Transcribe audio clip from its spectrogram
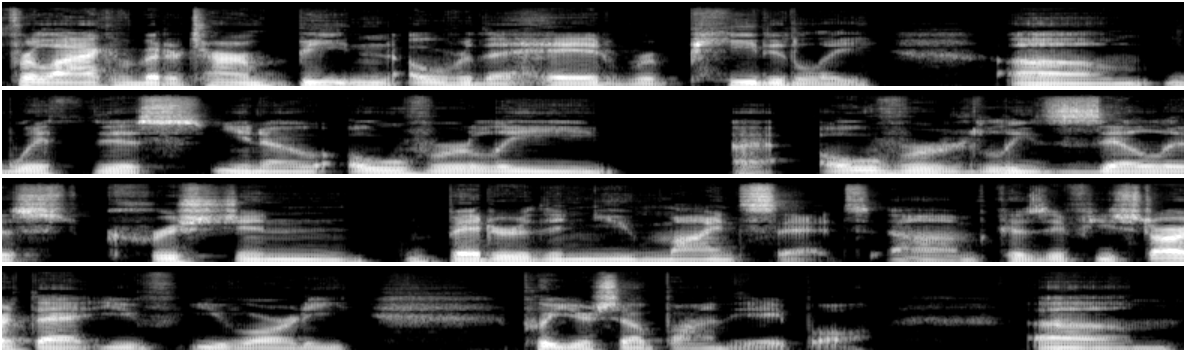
for lack of a better term, beaten over the head repeatedly um, with this, you know, overly uh, overly zealous Christian better than you mindset. Because if you start that, you've you've already put yourself behind the eight ball. Um,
